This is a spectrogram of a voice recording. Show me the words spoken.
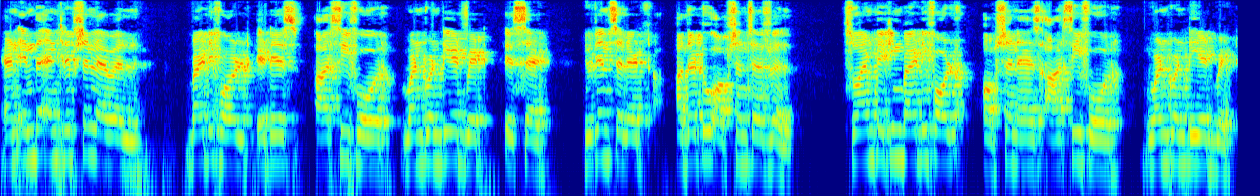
And in the encryption level by default it is RC4 128 bit is set. You can select other two options as well. So I'm taking by default option as RC4 128 bit.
